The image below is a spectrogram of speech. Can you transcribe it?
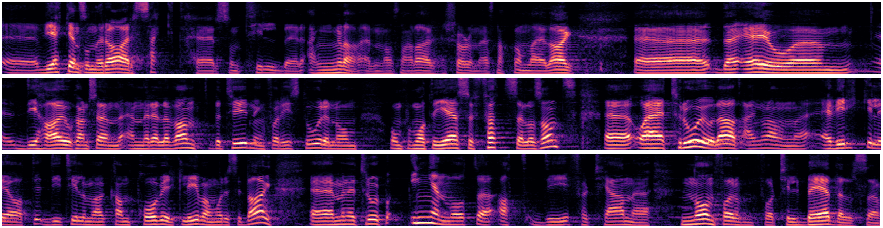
eh, vi er ikke en sånn rar sekt her som tilber engler, eller noe sånt der, sjøl om jeg snakker om det i dag. Eh, det er jo, eh, de har jo kanskje en, en relevant betydning for historien om, om, på en måte Jesu fødsel og sånt. Eh, og jeg tror jo det at englene er virkelige, og at de til og med kan påvirke livet vårt i dag. men jeg tror på ingen måte at de fortjener noen form for tilbedelse.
